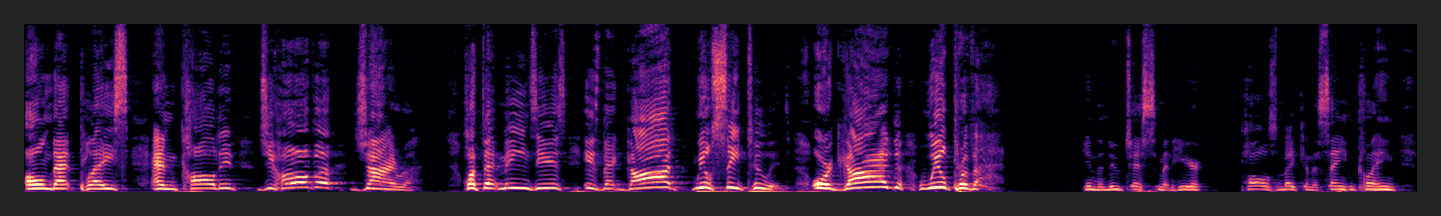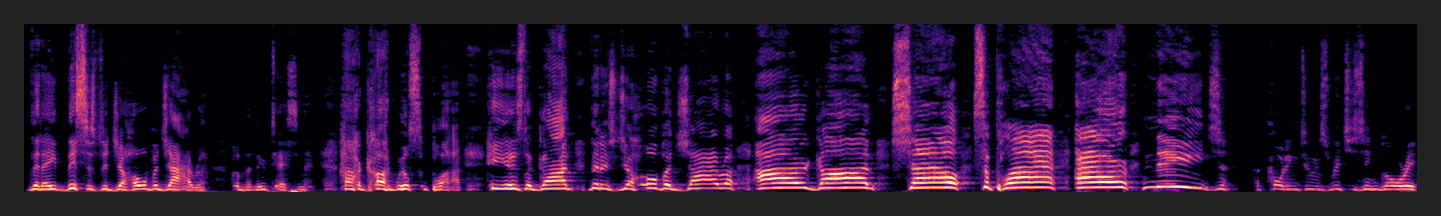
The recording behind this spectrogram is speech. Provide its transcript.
on that place and called it Jehovah Jireh. What that means is, is that God will see to it, or God will provide. In the New Testament here, Paul's making the same claim that Abe, this is the Jehovah Jireh of the New Testament. Our God will supply. He is the God that is Jehovah Jireh. Our God shall supply our needs according to his riches in glory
